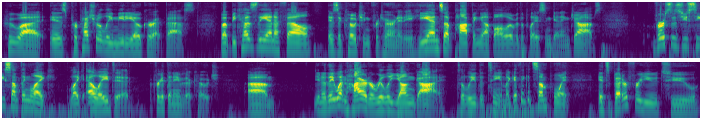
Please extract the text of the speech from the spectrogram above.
who uh, is perpetually mediocre at best. But because the NFL is a coaching fraternity, he ends up popping up all over the place and getting jobs. Versus you see something like like LA did. I forget the name of their coach. Um, you know, they went and hired a really young guy to lead the team. Like I think at some point it's better for you to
